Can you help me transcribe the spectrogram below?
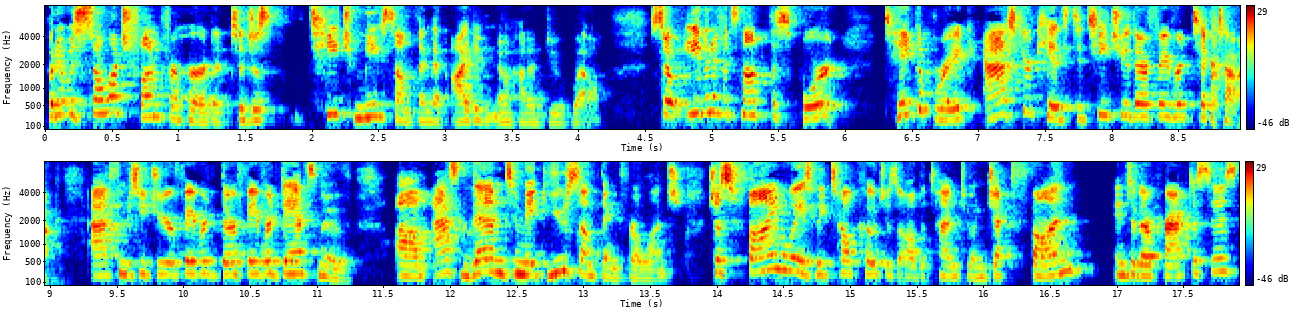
but it was so much fun for her to, to just teach me something that I didn't know how to do well. So even if it's not the sport, take a break ask your kids to teach you their favorite tiktok ask them to teach you your favorite their favorite dance move um, ask them to make you something for lunch just find ways we tell coaches all the time to inject fun into their practices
